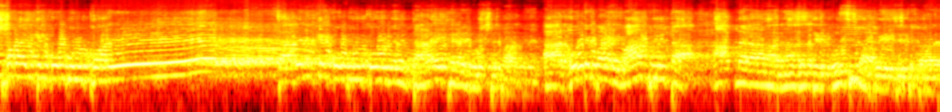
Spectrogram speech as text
সবাইকে কবুল করে। তারা এখানে বসতে পারবেন আর হতে পারে মাহফিলটা আপনার আমার নাজাতের ওসিলা হয়ে যেতে পারে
